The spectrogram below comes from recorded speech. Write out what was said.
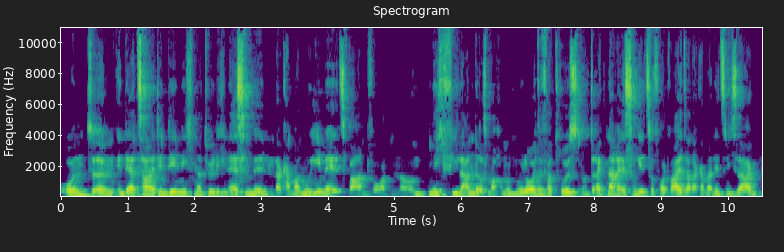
und ähm, in der Zeit, in denen ich natürlich in Essen bin, da kann man nur E-Mails beantworten und nicht viel anderes machen und nur Leute vertrösten. Und direkt nach Essen geht sofort weiter. Da kann man jetzt nicht sagen,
